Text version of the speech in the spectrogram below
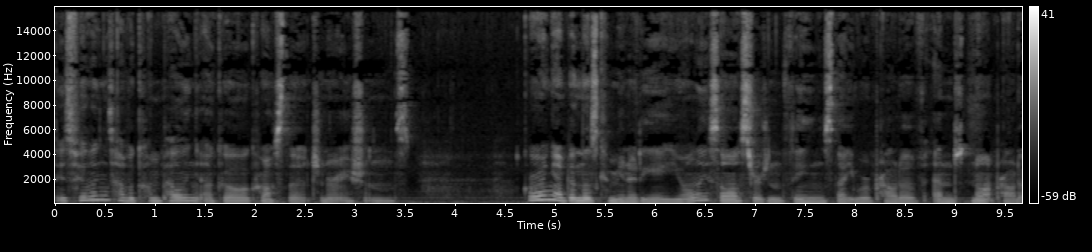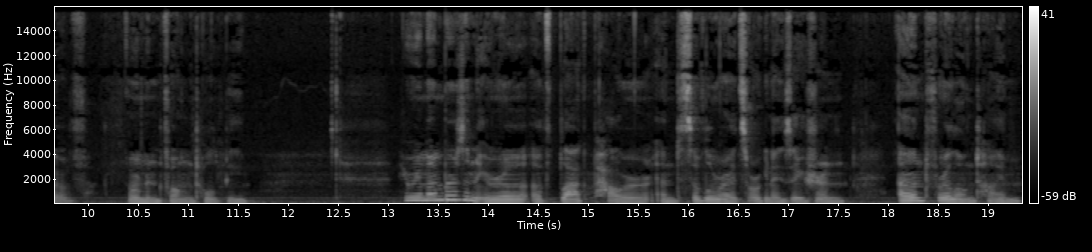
These feelings have a compelling echo across the generations. Growing up in this community, you only saw certain things that you were proud of and not proud of, Norman Fong told me. He remembers an era of black power and civil rights organization, and for a long time,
